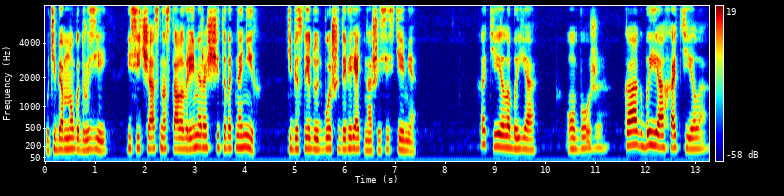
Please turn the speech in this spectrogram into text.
У тебя много друзей, и сейчас настало время рассчитывать на них. Тебе следует больше доверять нашей системе». «Хотела бы я. О, Боже, как бы я хотела.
